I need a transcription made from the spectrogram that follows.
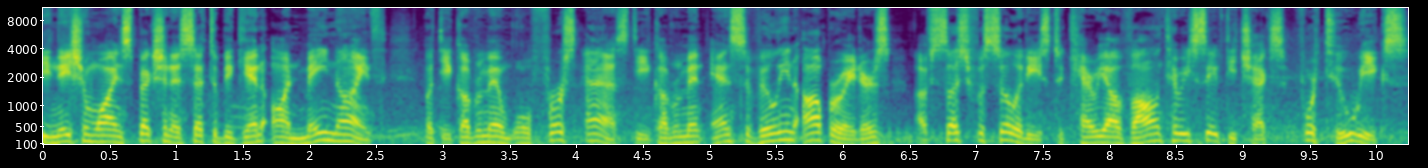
The nationwide inspection is set to begin on May 9th, but the government will first ask the government and civilian operators of such facilities to carry out voluntary safety checks for two weeks.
